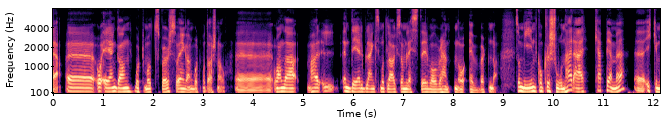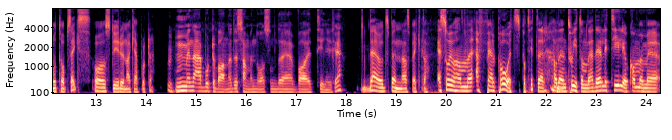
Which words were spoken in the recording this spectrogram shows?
Ja. Uh, og én gang borte mot Spurs og én gang borte mot Arsenal. Uh, og han da har en del blanks mot lag som Leicester, Wolverhampton og Everton. da. Så min konklusjon her er cap hjemme, uh, ikke mot topp seks, og styr unna cap borte. Men er bortebane det samme nå som det var tidligere? Det er jo et spennende aspekt, da. Jeg så jo han FPL Poets på Twitter hadde en tweet om det. Det er litt tidlig å komme med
